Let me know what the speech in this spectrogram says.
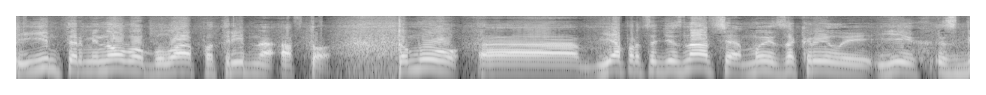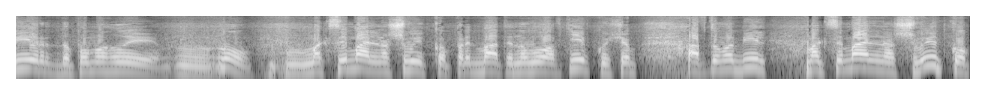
і їм терміново була потрібна авто. Тому е, я про це дізнався. Ми закрили їх збір, допомогли ну, максимально швидко придбати нову автівку, щоб автомобіль максимально швидко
